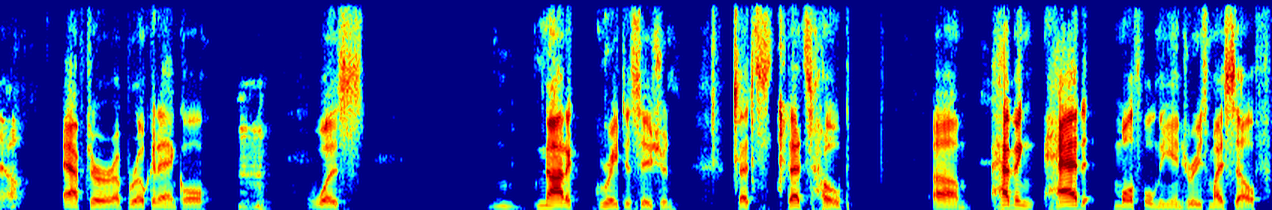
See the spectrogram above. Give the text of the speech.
Yeah. after a broken ankle hmm was n- not a great decision that's that's hope um having had multiple knee injuries myself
